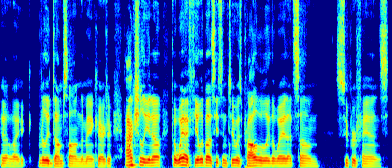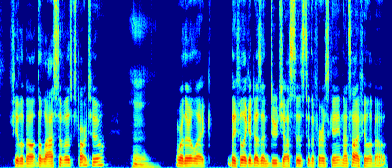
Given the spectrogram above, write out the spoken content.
it like really dumps on the main character. Actually, you know, the way I feel about season two is probably the way that some super fans feel about The Last of Us Part Two, Hmm. where they're like they feel like it doesn't do justice to the first game. That's how I feel about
